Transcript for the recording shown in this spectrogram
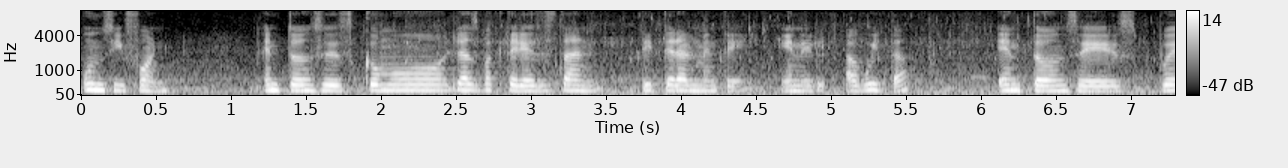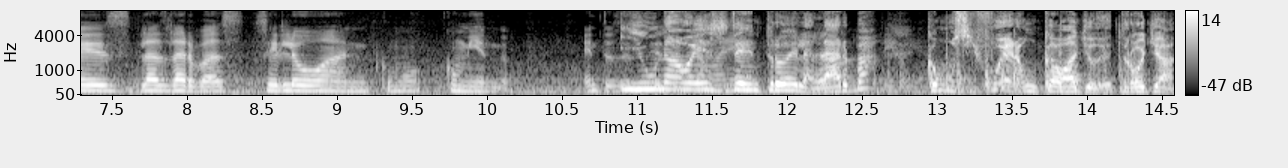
un sifón. Entonces, como las bacterias están literalmente en el agüita, entonces, pues las larvas se lo van como comiendo. Entonces, Y una vez dentro de la larva, como si fuera un caballo de Troya,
